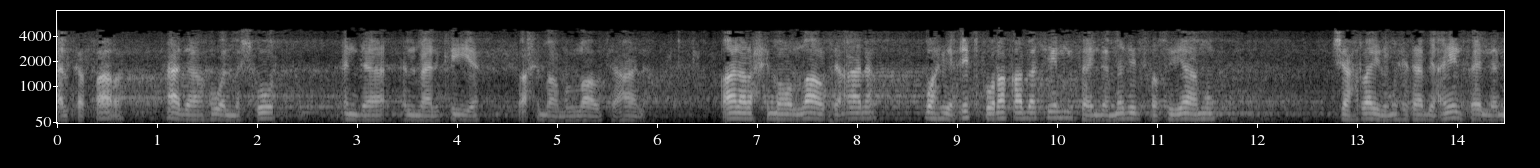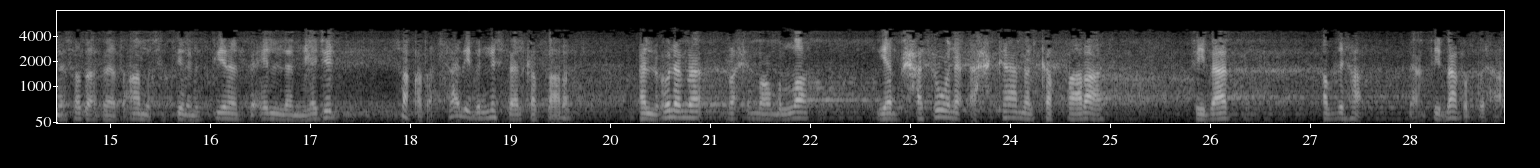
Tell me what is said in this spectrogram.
الكفارة. هذا هو المشهور عند المالكية رحمهم الله تعالى. قال رحمه الله تعالى وهي عتق رقبة فإن لم يجد فصيام شهرين متتابعين فإن لم يستطع فإطعام ستين مسكينا فإن لم يجد سقطت. هذه بالنسبة للكفارة. العلماء رحمهم الله يبحثون أحكام الكفارات في باب الظهار. نعم في باب الظهار.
